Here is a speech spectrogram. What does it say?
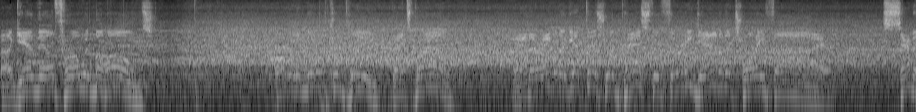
Again, they'll throw with Mahomes. Over the middle, complete. That's Brown. And they're able to get this one past the 30 down to the 25. 17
